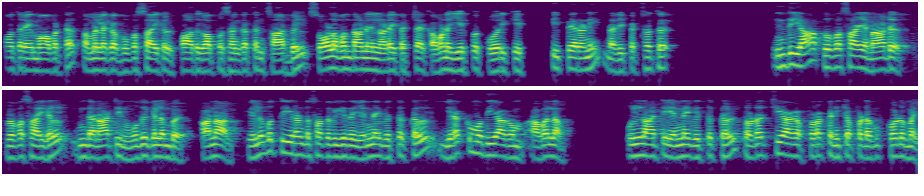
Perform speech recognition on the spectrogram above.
மதுரை மாவட்ட தமிழக விவசாயிகள் பாதுகாப்பு சங்கத்தின் சார்பில் சோழவந்தானில் நடைபெற்ற கவன ஈர்ப்பு கோரிக்கை பேரணி நடைபெற்றது. இந்தியா விவசாய நாடு. விவசாயிகள் இந்த நாட்டின் முதுகெலும்பு. ஆனால் எழுபத்தி இரண்டு சதவிகித எண்ணெய் வித்துக்கள் இறக்குமதியாகும் அவலம் உள்நாட்டு எண்ணெய் வித்துக்கள் தொடர்ச்சியாக புறக்கணிக்கப்படும் கொடுமை.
